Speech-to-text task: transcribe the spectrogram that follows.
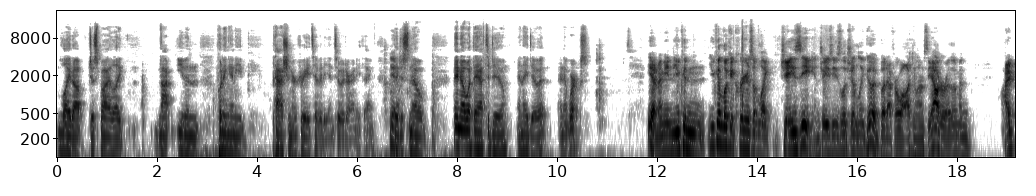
light up just by like not even putting any passion or creativity into it or anything. Yeah. They just know they know what they have to do and they do it and it works. Yeah, and I mean, you can you can look at careers of like Jay Z, and Jay Z is legitimately good, but after a while he learns the algorithm, and I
